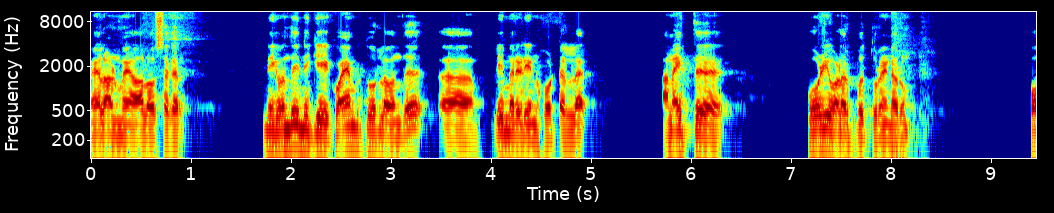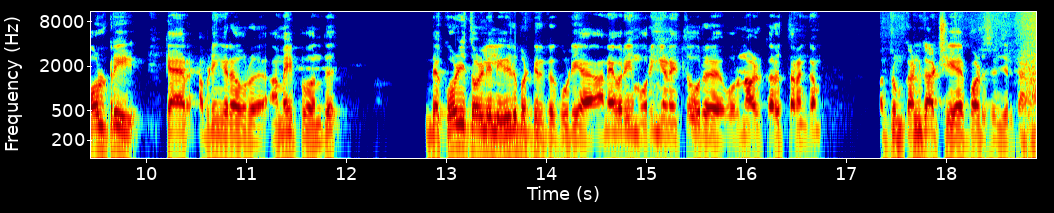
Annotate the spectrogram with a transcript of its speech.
மேலாண்மை ஆலோசகர். இன்றைக்கி வந்து இன்றைக்கி கோயம்புத்தூரில் வந்து அஹ், ஹோட்டலில் அனைத்து கோழி வளர்ப்பு துறையினரும் பவுல்ட்ரி கேர் அப்படிங்கிற ஒரு அமைப்பு வந்து இந்த கோழி தொழிலில் ஈடுபட்டு இருக்கக்கூடிய அனைவரையும் ஒருங்கிணைத்து ஒரு ஒரு நாள் கருத்தரங்கம் மற்றும் கண்காட்சி ஏற்பாடு செஞ்சுருக்காங்க.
